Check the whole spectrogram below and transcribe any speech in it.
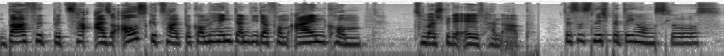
BAföG also ausgezahlt bekommen, hängt dann wieder vom Einkommen zum Beispiel der Eltern ab. Das ist nicht bedingungslos.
